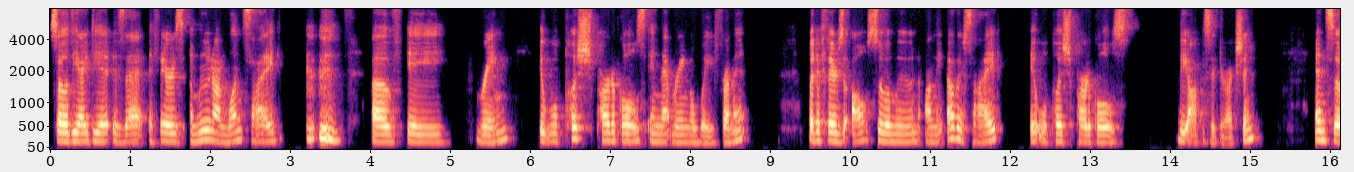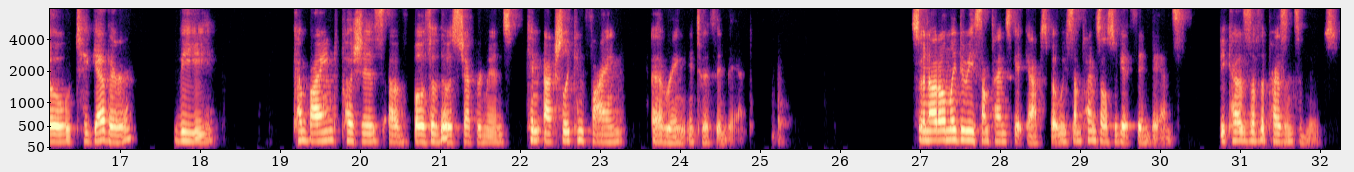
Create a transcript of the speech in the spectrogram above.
So the idea is that if there's a moon on one side of a ring, it will push particles in that ring away from it. But if there's also a moon on the other side, it will push particles the opposite direction. And so together, the combined pushes of both of those shepherd moons can actually confine a ring into a thin band. So not only do we sometimes get gaps, but we sometimes also get thin bands because of the presence of moons.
